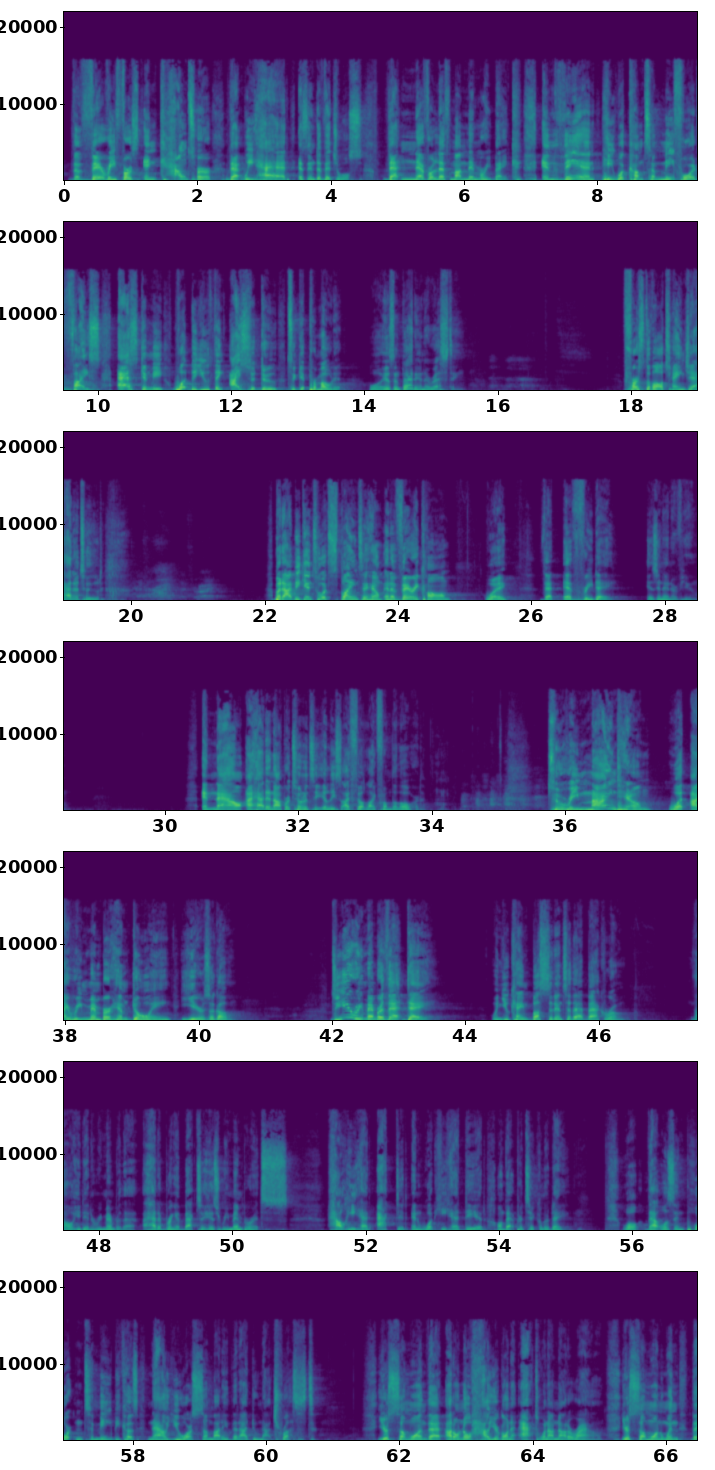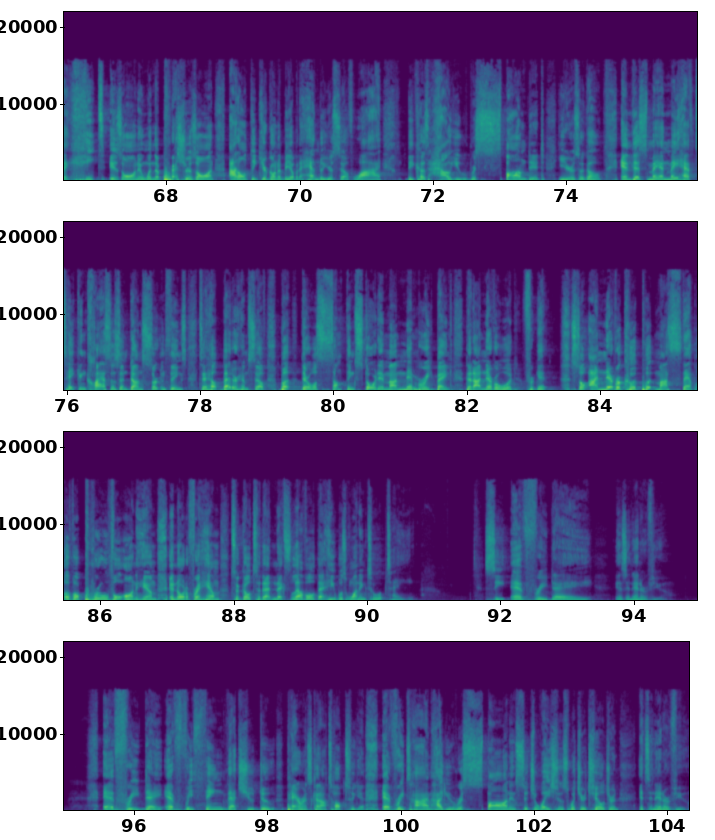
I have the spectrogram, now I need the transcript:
The very first encounter that we had as individuals that never left my memory bank. And then he would come to me for advice, asking me, What do you think I should do to get promoted? Well, isn't that interesting? First of all, change your attitude. But I begin to explain to him in a very calm way that every day is an interview. And now I had an opportunity, at least I felt like from the Lord, to remind him what I remember him doing years ago. Do you remember that day when you came busted into that back room? No, he didn't remember that. I had to bring it back to his remembrance how he had acted and what he had did on that particular day. Well, that was important to me because now you are somebody that I do not trust. You're someone that I don't know how you're going to act when I'm not around. You're someone when the heat is on and when the pressure's on, I don't think you're going to be able to handle yourself. Why? Because how you responded years ago. And this man may have taken classes and done certain things to help better himself, but there was something stored in my memory bank that I never would forget. So I never could put my stamp of approval on him in order for him to go to that next level that he was wanting to obtain. See, every day is an interview. Every day, everything that you do, parents, can I talk to you? Every time how you respond in situations with your children, it's an interview.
